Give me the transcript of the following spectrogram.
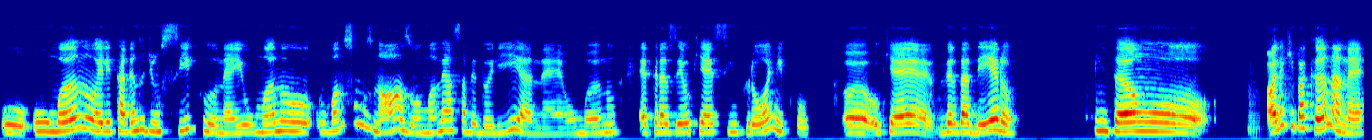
O, o humano, ele está dentro de um ciclo, né, e o humano, o humano somos nós, o humano é a sabedoria, né, o humano é trazer o que é sincrônico, uh, o que é verdadeiro. Então, olha que bacana, né,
